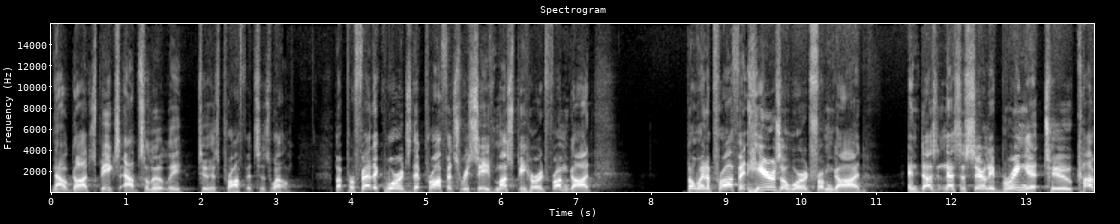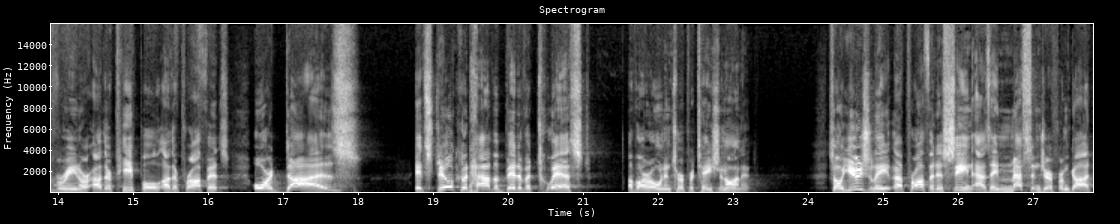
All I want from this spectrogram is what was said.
Now, God speaks absolutely to his prophets as well. But prophetic words that prophets receive must be heard from God. But when a prophet hears a word from God and doesn't necessarily bring it to covering or other people, other prophets, or does, it still could have a bit of a twist of our own interpretation on it. So, usually, a prophet is seen as a messenger from God.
